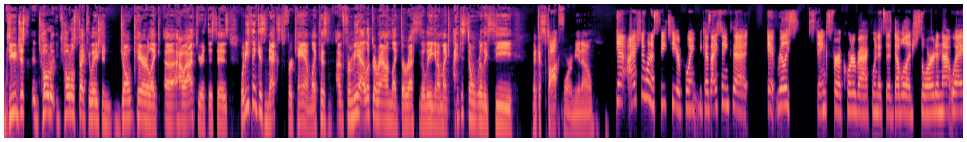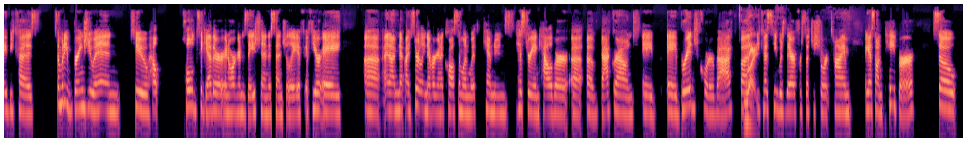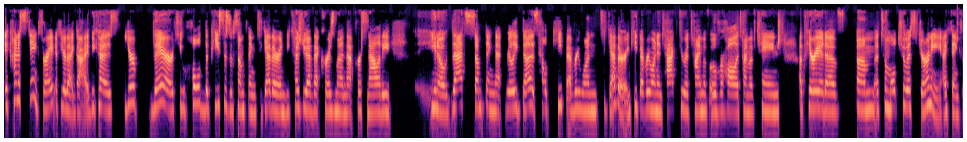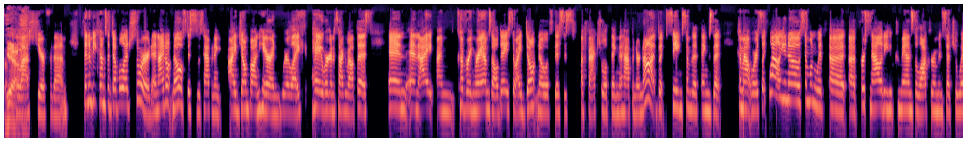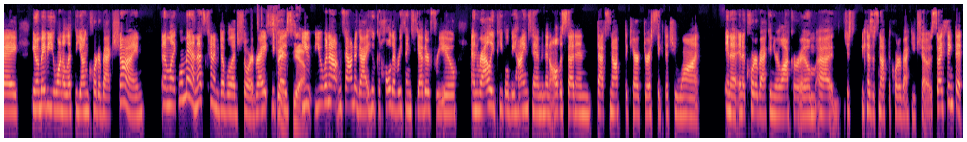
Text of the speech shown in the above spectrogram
Do you just total total speculation? Don't care like uh, how accurate this is. What do you think is next for Cam? Like, because uh, for me, I look around like the rest of the league and I'm like, I just don't really see like a spot for him. You know? Yeah, I actually want to speak to your point because I think that it really stinks for a quarterback when it's a double edged sword in that way because somebody brings you in to help hold together an organization essentially. If, if you're a, uh, and I'm, ne- I'm certainly never going to call someone with Cam Newton's history and caliber uh, of background a, a bridge quarterback, but right. because he was there for such a short time, I guess on paper. So it kind of stinks, right? If you're that guy, because you're there to hold the pieces of something together. And because you have that charisma and that personality, you know, that's something that really does help keep everyone together and keep everyone intact through a time of overhaul, a time of change, a period of um, a tumultuous journey, I think, over yeah. the last year for them. Then it becomes a double edged sword. And I don't know if this was happening. I jump on here and we're like, hey, we're going to talk about this. And and I I'm covering Rams all day, so I don't know if this is a factual thing that happened or not. But seeing some of the things that come out where it's like, well, you know, someone with a, a personality who commands the locker room in such a way, you know, maybe you want to let the young quarterback shine. And I'm like, well, man, that's kind of a double edged sword, right? Because yeah. you you went out and found a guy who could hold everything together for you and rally people behind him, and then all of a sudden, that's not the characteristic that you want in a in a quarterback in your locker room, uh, just because it's not the quarterback you chose. So I think that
